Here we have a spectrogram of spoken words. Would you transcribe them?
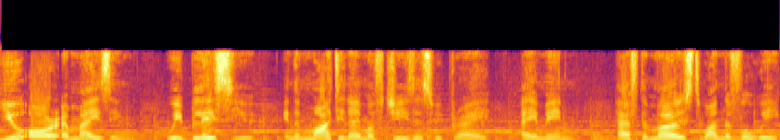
You are amazing. We bless you. In the mighty name of Jesus, we pray. Amen. Have the most wonderful week.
